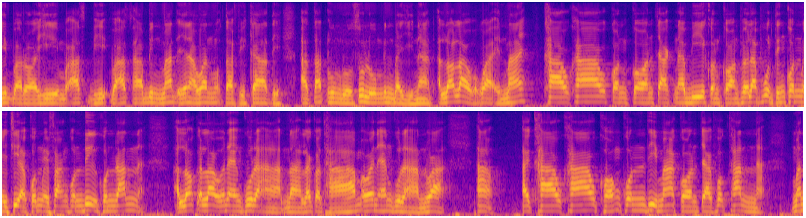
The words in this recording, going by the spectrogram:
อิบรอฮีมวะอัสบิวะอัสฮาบินมัดยะนาวันมุตาฟิกาติอาตัดฮุมรูซุลุมบินบายินาตอัลลอฮ์เล่าบอกว่าเห็นไหมข่าวข่าวก่อนๆจากนบีก่อนๆเวลาพูดถึงคนไม่เชื่อคนไม่ฟังคนดื้อคนรั้นอัลลอฮ์ก็เล่าไว้ในอัลกุรอานนะแล้วก็ถามเอาไว้ในอัลกุรอานว่าอ้าวไอ้ข่าวข่าวของคนที่มาก่อนจากพวกท่านน่ะมัน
